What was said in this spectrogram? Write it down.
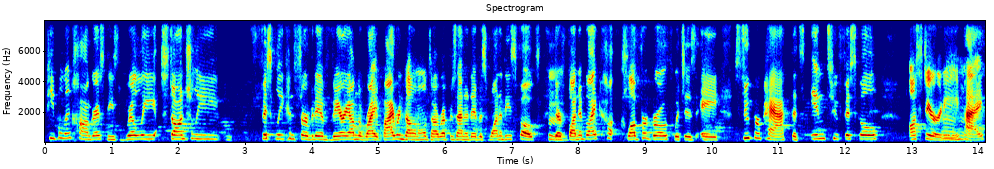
people in Congress, these really staunchly fiscally conservative, very on the right. Byron Donalds, our representative, is one of these folks. Hmm. They're funded by Cl- Club for Growth, which is a super PAC that's into fiscal austerity. Mhm. Okay.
